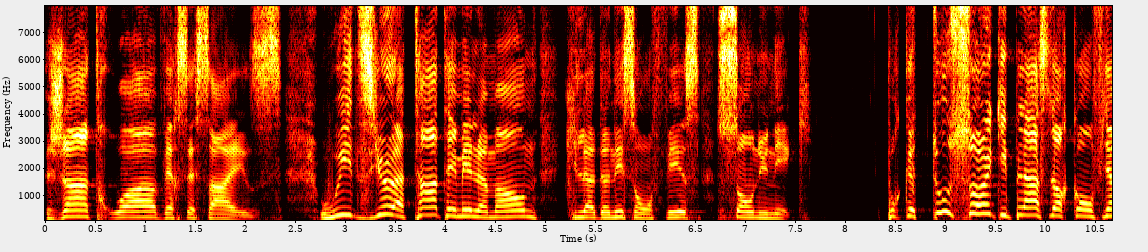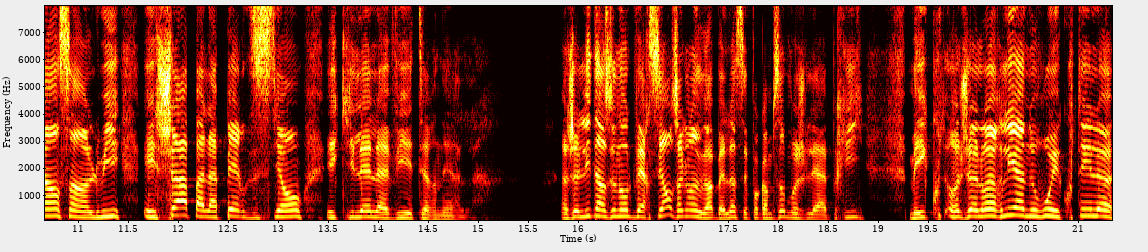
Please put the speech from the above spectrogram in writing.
Jean 3, verset 16. Oui, Dieu a tant aimé le monde qu'il a donné son Fils, son unique, pour que tous ceux qui placent leur confiance en lui échappent à la perdition et qu'il ait la vie éternelle. Je lis dans une autre version. Ah, ben là, c'est pas comme ça, moi je l'ai appris. Mais écoute, je le relis à nouveau, écoutez-le.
